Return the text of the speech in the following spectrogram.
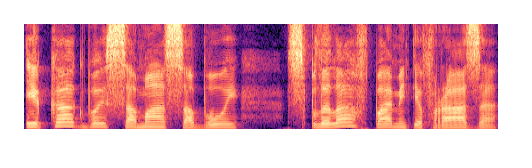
И как бы сама собой всплыла в памяти фраза,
